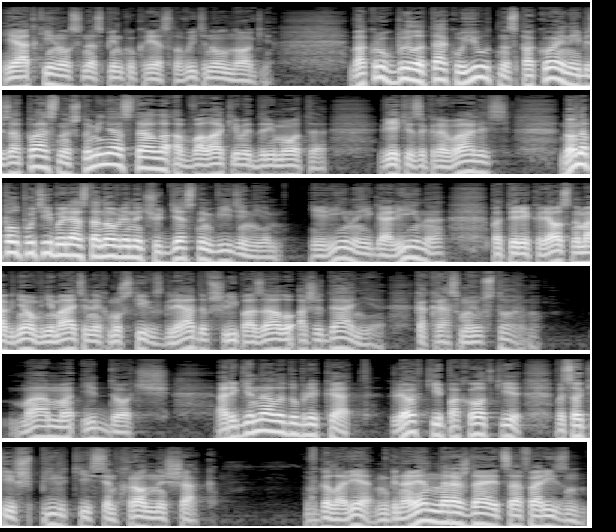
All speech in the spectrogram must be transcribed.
Я откинулся на спинку кресла, вытянул ноги. Вокруг было так уютно, спокойно и безопасно, что меня стало обволакивать дремота. Веки закрывались, но на полпути были остановлены чудесным видением. Ирина и Галина под перекрестным огнем внимательных мужских взглядов шли по залу ожидания, как раз в мою сторону. Мама и дочь. Оригинал и дубликат. Легкие походки, высокие шпильки, синхронный шаг. В голове мгновенно рождается афоризм.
